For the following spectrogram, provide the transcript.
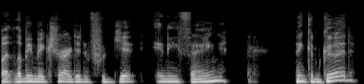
But let me make sure I didn't forget anything. I think I'm good.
